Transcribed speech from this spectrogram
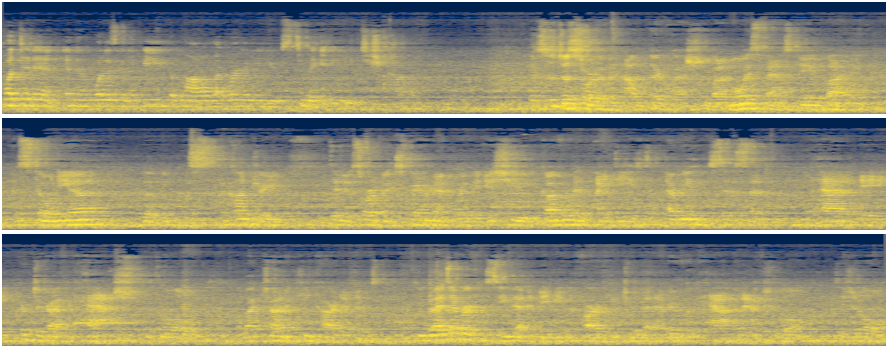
what didn't, and then what is going to be the model that we're going to use to make it unique to Chicago. This is just sort of an out there question, but I'm always fascinated by Estonia, the, the, the country did a sort of an experiment where they issued government IDs to every citizen that had a cryptographic hash with a little electronic key card in it. Do you guys ever see that maybe in the far future that everyone could have an actual digital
